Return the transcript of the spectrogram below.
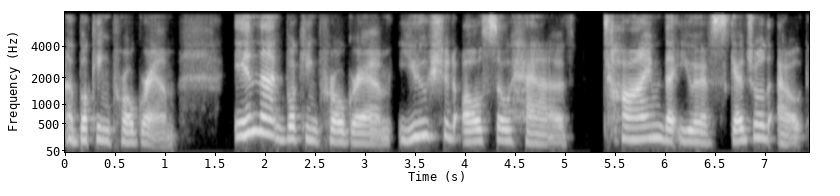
a booking program, in that booking program, you should also have time that you have scheduled out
